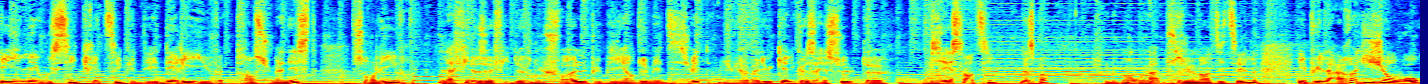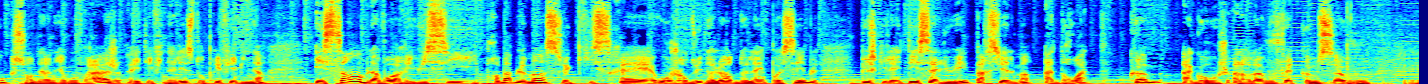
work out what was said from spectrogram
et il est aussi critique des dérives transhumanistes. Son livre, La philosophie devenue folle, publié en 2018, lui a valu quelques insultes bien senties, n'est-ce pas? Absolument, oui. Absolument, dit-il. Et puis La religion woke, son dernier ouvrage, a été finaliste au prix Femina et semble avoir réussi probablement ce qui serait aujourd'hui de l'ordre de l'impossible, puisqu'il a été salué partiellement à droite comme à gauche. Alors là, vous faites comme ça, vous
